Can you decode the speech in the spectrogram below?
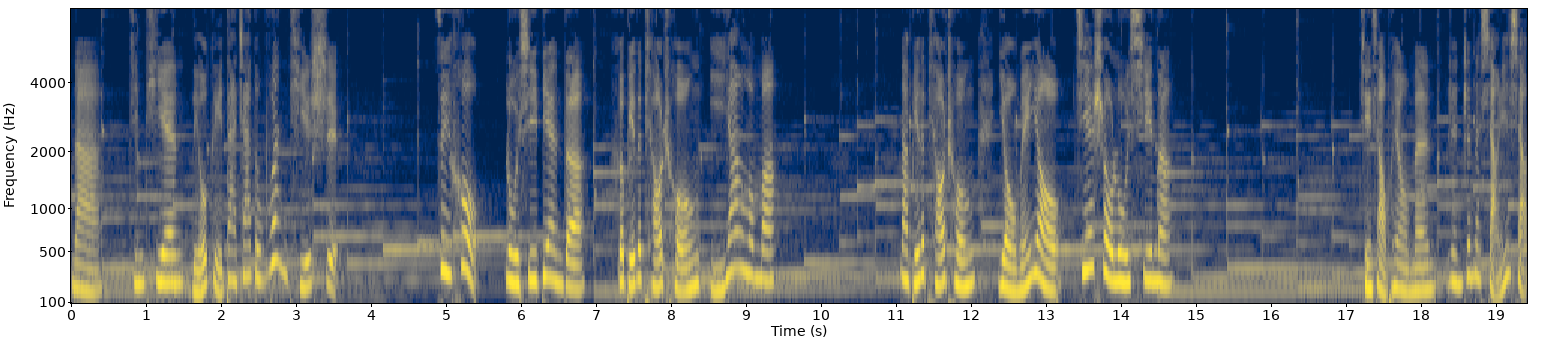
那今天留给大家的问题是：最后，露西变得和别的瓢虫一样了吗？那别的瓢虫有没有接受露西呢？请小朋友们认真的想一想，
